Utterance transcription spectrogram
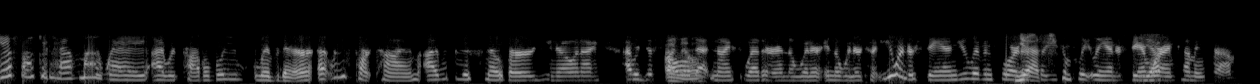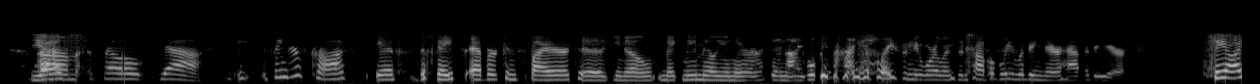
if I could have my way, I would probably live there at least part time. I would be a snowbird, you know, and I I would just follow that nice weather in the winter in the winter time. You understand? You live in Florida, yes. so you completely understand yep. where I'm coming from. Yes. Um, so yeah, fingers crossed. If the fates ever conspire to, you know, make me a millionaire, then I will be buying a place in New Orleans and probably living there half of the year. See, I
